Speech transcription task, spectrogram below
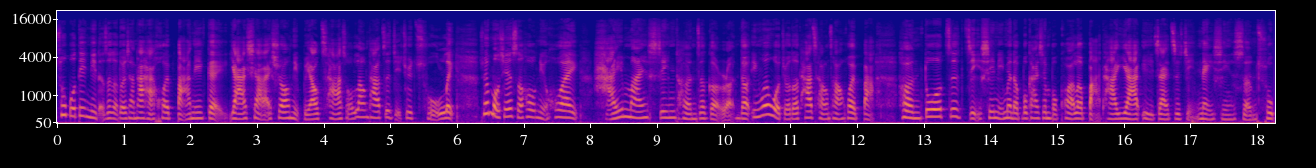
说不定你的这个对象他还会把你给压下来，希望你不要插手，让他自己去处理。所以某些时候你会还蛮心疼这个人的，因为我觉得他常常会把很多自己心里面的不开心、不快乐，把它压抑在自己内心深处。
